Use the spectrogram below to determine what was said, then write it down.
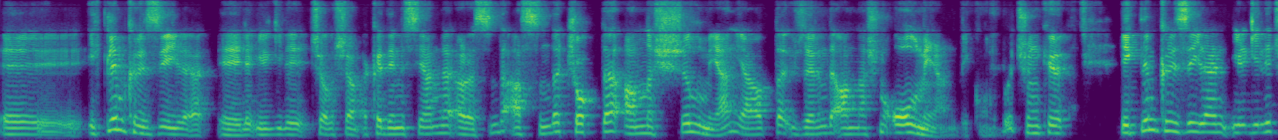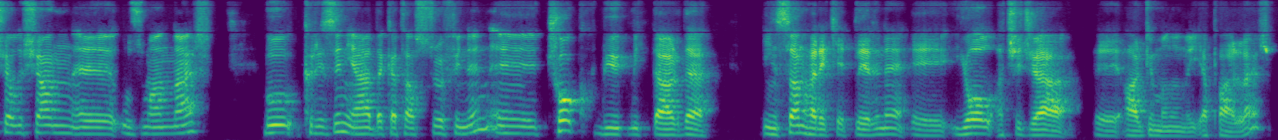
e, iklim kriziyle e, ile ilgili çalışan akademisyenler arasında aslında çok da anlaşılmayan yahut da üzerinde anlaşma olmayan bir konu bu. Çünkü iklim kriziyle ilgili çalışan e, uzmanlar bu krizin ya da katastrofinin e, çok büyük miktarda insan hareketlerine e, yol açacağı e, argümanını yaparlar.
